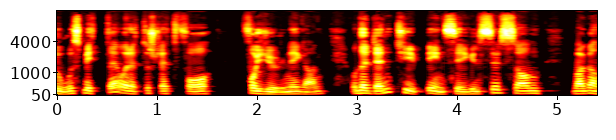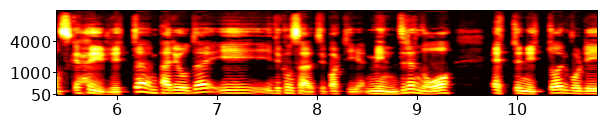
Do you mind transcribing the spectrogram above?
noe smitte, og rett og slett få, få hjulene i gang. Og Det er den type innsigelser som var ganske høylytte en periode i, i Det konservative partiet. Mindre nå etter nyttår, hvor de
